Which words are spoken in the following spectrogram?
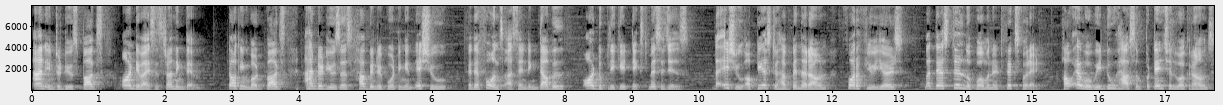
and introduce bugs on devices running them. Talking about bugs, Android users have been reporting an issue where their phones are sending double or duplicate text messages. The issue appears to have been around for a few years, but there's still no permanent fix for it. However, we do have some potential workarounds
